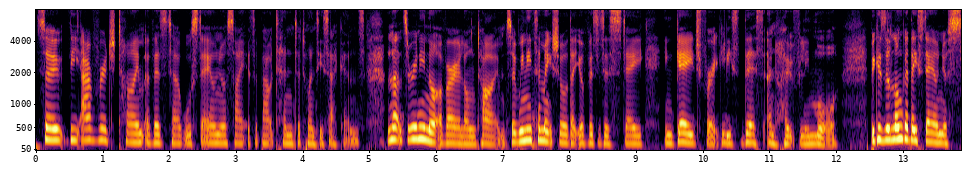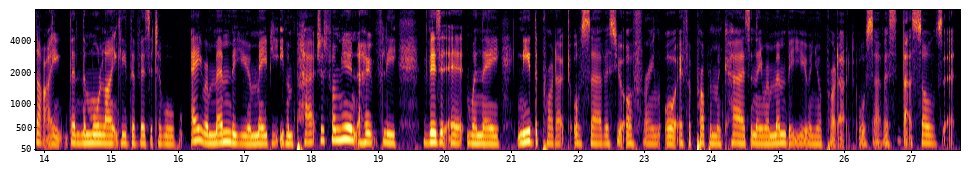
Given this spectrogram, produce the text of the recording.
So, the average time a visitor will stay on your site is about 10 to 20 seconds, and that's really not a very long time. So, we need to make sure that your visitors stay engaged for at least this and hopefully more. Because the longer they stay on your site, then the more likely the visitor will A, remember you and maybe even purchase from you, and hopefully visit it when they need the product or service you're offering, or if a problem occurs and they remember you and your product or service, that solves it.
